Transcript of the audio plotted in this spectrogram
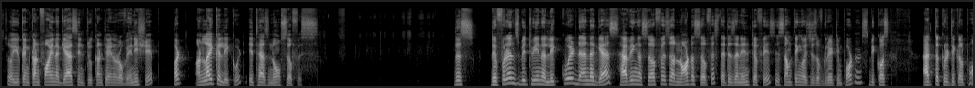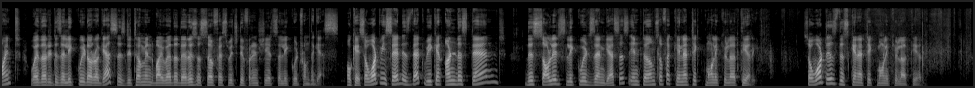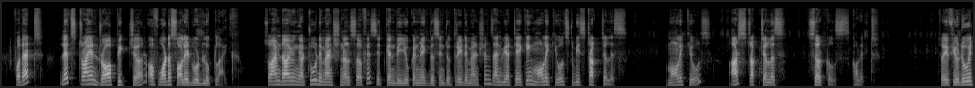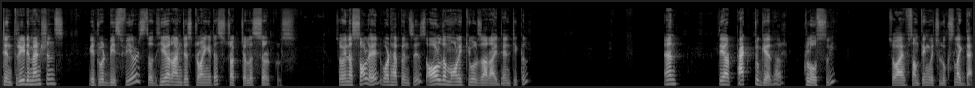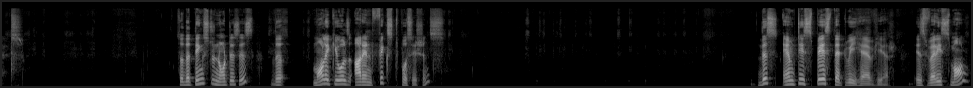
so, you can confine a gas into a container of any shape, but unlike a liquid it has no surface. This difference between a liquid and a gas having a surface or not a surface that is an interface is something which is of great importance because at the critical point whether it is a liquid or a gas is determined by whether there is a surface which differentiates the liquid from the gas. Okay, so, what we said is that we can understand this solids, liquids and gases in terms of a kinetic molecular theory. So, what is this kinetic molecular theory? For that let us try and draw a picture of what a solid would look like. So, I am drawing a two dimensional surface it can be you can make this into 3 dimensions and we are taking molecules to be structureless. Molecules are structureless circles call it. So, if you do it in 3 dimensions it would be spheres. So, here I am just drawing it as structureless circles. So, in a solid what happens is all the molecules are identical and they are packed together closely. So, I have something which looks like that. So, the things to notice is the molecules are in fixed positions. This empty space that we have here is very small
